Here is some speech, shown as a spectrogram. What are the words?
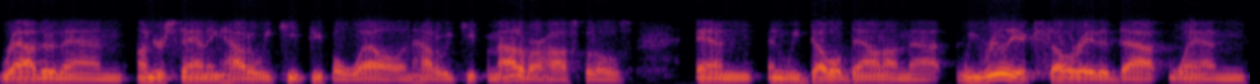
rather than understanding how do we keep people well and how do we keep them out of our hospitals and and we doubled down on that. We really accelerated that when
